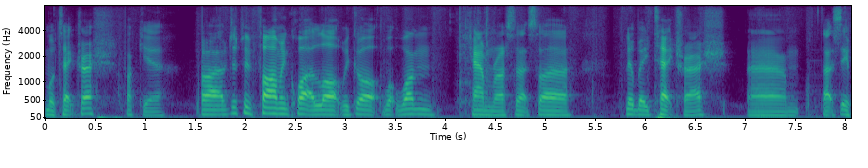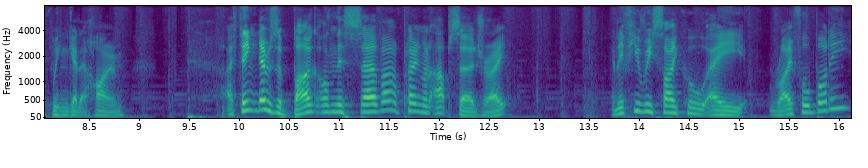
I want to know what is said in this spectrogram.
More tech trash? Fuck yeah. Alright, I've just been farming quite a lot. We've got, what, one camera, so that's a little bit of tech trash. Um, that's if we can get it home. I think there is a bug on this server. I'm playing on Upsurge, right? And if you recycle a rifle body,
